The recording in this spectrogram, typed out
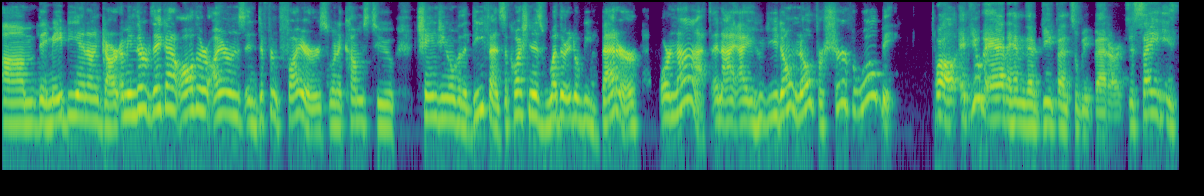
Um, they may be in on guard. I mean, they're they got all their irons in different fires when it comes to changing over the defense. The question is whether it'll be better or not, and I, I you don't know for sure if it will be. Well, if you add him, their defense will be better. To say he's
